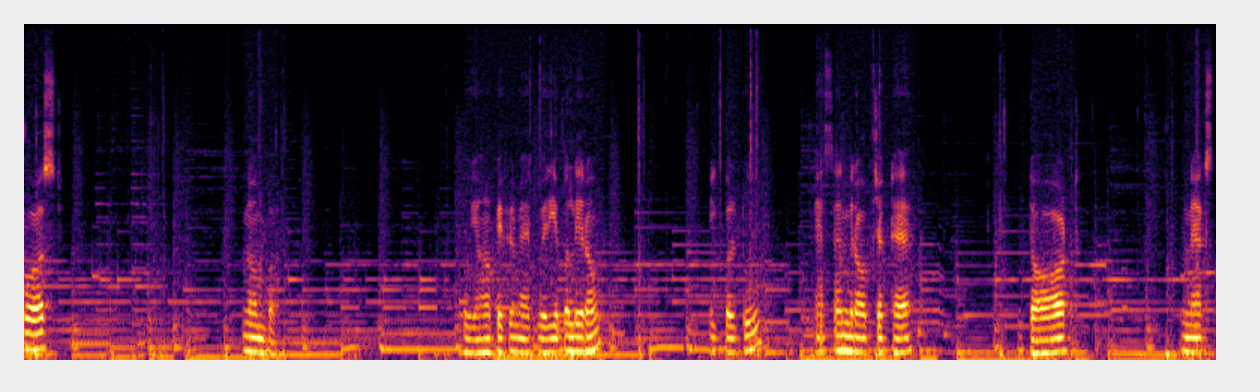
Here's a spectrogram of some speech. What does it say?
फ़र्स्ट नंबर तो यहाँ पे फिर मैं एक वेरिएबल ले रहा हूँ। इक्वल टू एस एन मेरा ऑब्जेक्ट है। डॉट नेक्स्ट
